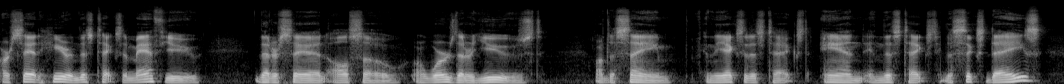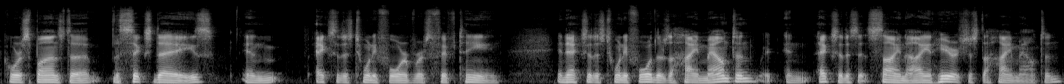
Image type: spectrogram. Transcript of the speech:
are said here in this text in Matthew that are said also, or words that are used, are the same in the Exodus text and in this text. The six days corresponds to the six days in Exodus 24, verse 15. In Exodus 24, there's a high mountain. In Exodus, it's Sinai, and here it's just a high mountain.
